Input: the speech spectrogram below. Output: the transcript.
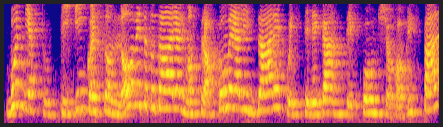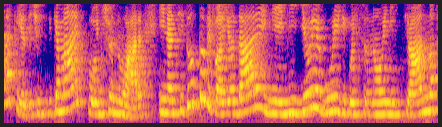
Buondì a tutti! In questo nuovo video tutorial vi mostrerò come realizzare questo elegante poncio coprispalla che io ho deciso di chiamare poncio noir. Innanzitutto vi voglio dare i miei migliori auguri di questo nuovo inizio anno.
